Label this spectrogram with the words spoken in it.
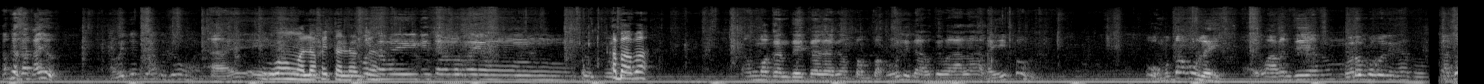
Hanggang sa kayo? Awit yung pinag doon. Ay, eh, Oo, malaki talaga. may kita ko na yung... Aba, aba. Ang maganda yung talagang pambakuli. Dapat wala lang kay ipon. Oo, mabakuli. Ay, wakan di ang... Puro po ulit nga po. Kado,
